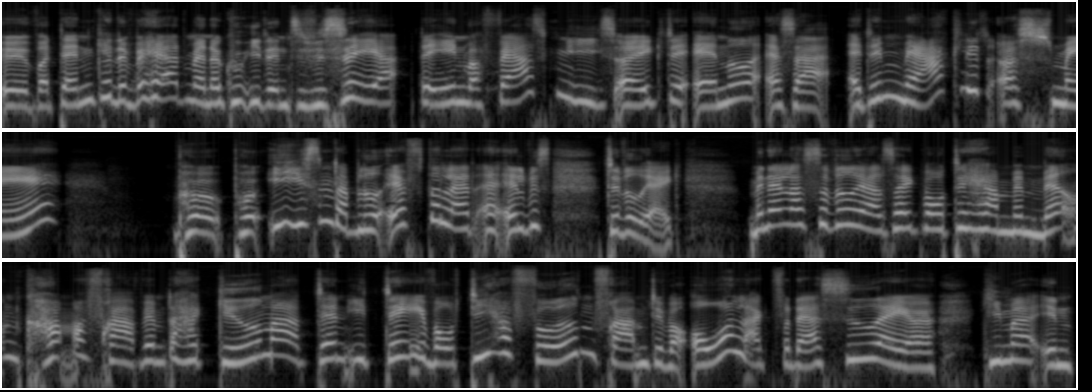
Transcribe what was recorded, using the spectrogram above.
øh, hvordan kan det være, at man har kunne identificere, det ene var ferskenis og ikke det andet? Altså, er det mærkeligt at smage på, på isen, der er blevet efterladt af Elvis? Det ved jeg ikke. Men ellers så ved jeg altså ikke, hvor det her med maden kommer fra. Hvem der har givet mig den idé, hvor de har fået den fra. Det var overlagt fra deres side af at give mig en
